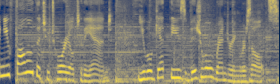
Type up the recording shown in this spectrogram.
When you follow the tutorial to the end, you will get these visual rendering results.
